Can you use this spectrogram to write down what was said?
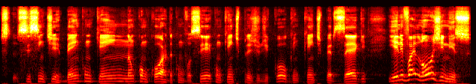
se sentir bem com quem não concorda com você, com quem te prejudicou, com quem te persegue. E ele vai longe nisso.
